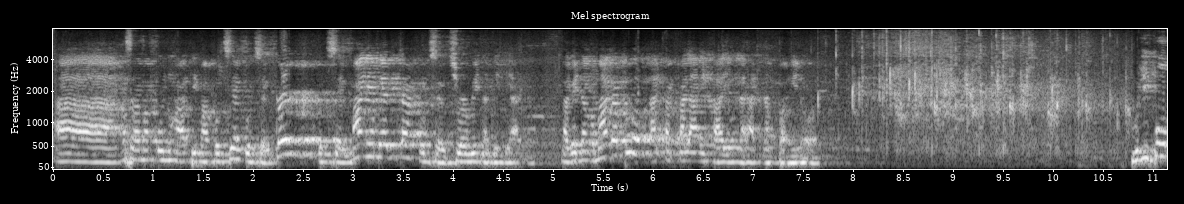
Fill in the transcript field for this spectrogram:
ah, kasama po ng ating mga konsel, Konsel Kirk, Konsel Maya America, Konsel Sherwin Abiliano. Magandang umaga po at pagpalain tayong lahat ng Panginoon. Muli po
